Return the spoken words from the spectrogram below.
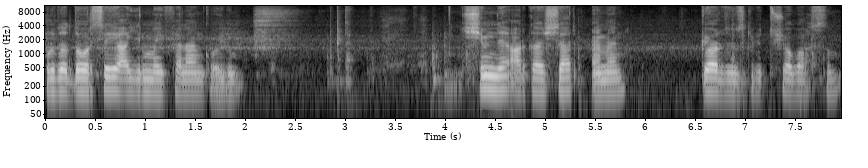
Burada dorseyi ayırmayı falan koydum. Şimdi arkadaşlar hemen gördüğünüz gibi tuşa bastım.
